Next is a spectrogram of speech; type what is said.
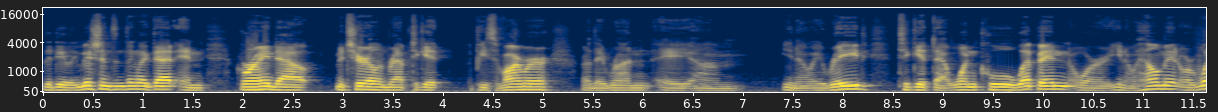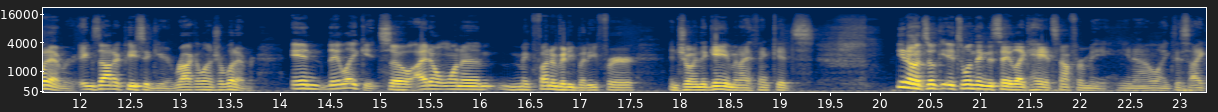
the daily missions and things like that, and grind out material and rep to get a piece of armor, or they run a um, you know a raid to get that one cool weapon or you know helmet or whatever exotic piece of gear rocket launcher whatever and they like it. So i don't want to make fun of anybody for enjoying the game and i think it's you know it's okay it's one thing to say like hey it's not for me you know like this i,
